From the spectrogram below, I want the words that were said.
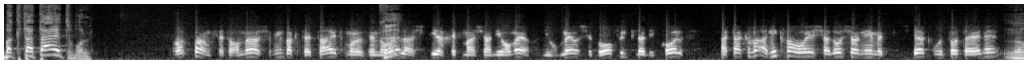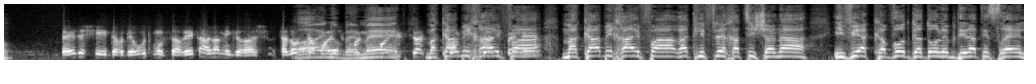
בקטטה אתמול? עוד פעם, כשאתה אומר אשמים בקטטה אתמול, זה מאוד כן. להשטיח את מה שאני אומר. אני אומר שבאופן כללי, כל... אני כבר רואה שלוש שנים את שתי הקבוצות האלה. באיזושהי הידרדרות מוסרית על המגרש. אתה לא סתם אוי, נו, באמת. מכבי חיפה. מכבי חיפה רק לפני חצי שנה הביאה כבוד גדול למדינת ישראל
